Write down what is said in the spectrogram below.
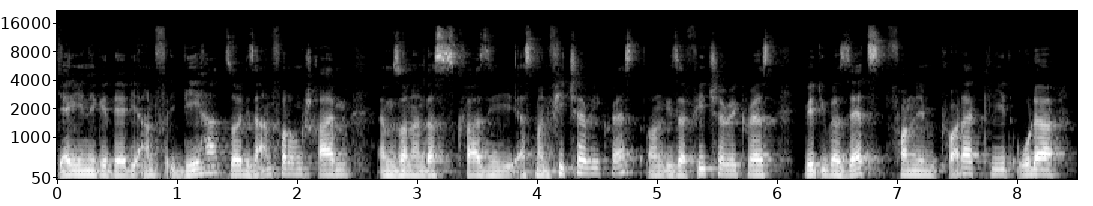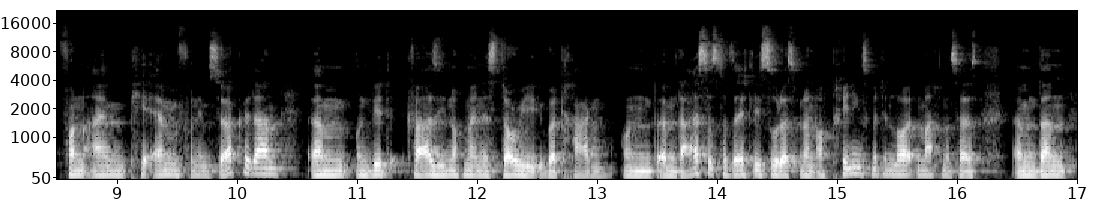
derjenige, der die Anf Idee hat, soll diese Anforderungen schreiben, ähm, sondern das ist quasi erstmal ein Feature-Request und dieser Feature-Request wird übersetzt von dem Product-Lead oder von einem PM, von dem Circle dann ähm, und wird quasi nochmal in eine Story Story übertragen. Und ähm, da ist es tatsächlich so, dass wir dann auch Trainings mit den Leuten machen. Das heißt, ähm, dann,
